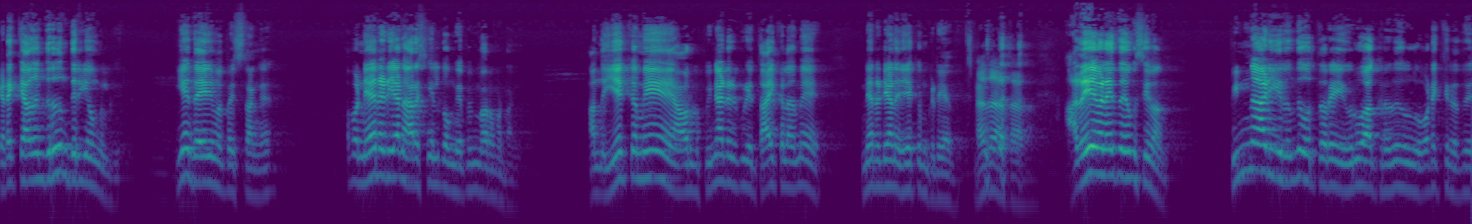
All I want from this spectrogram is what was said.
கிடைக்காதுங்கிறதும் தெரியும் உங்களுக்கு ஏன் தைரியமாக பேசுகிறாங்க அப்போ நேரடியான அரசியலுக்கு அவங்க எப்பயுமே வர மாட்டாங்க. அந்த இயக்கமே அவருக்கு பின்னாடி இருக்கக்கூடிய தாய்க்கிழமே நேரடியான இயக்கம் கிடையாது. அதே வேலையை தான் இவங்க செய்வாங்க. பின்னாடி இருந்து ஒருத்தரை உருவாக்குறது உடைக்கிறது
